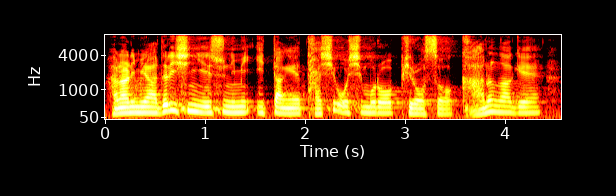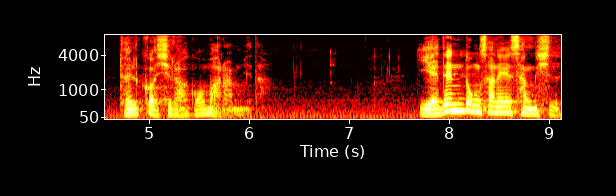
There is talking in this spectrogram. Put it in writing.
하나님의 아들이신 예수님이 이 땅에 다시 오심으로 비로소 가능하게 될 것이라고 말합니다. 예덴 동산의 상실,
